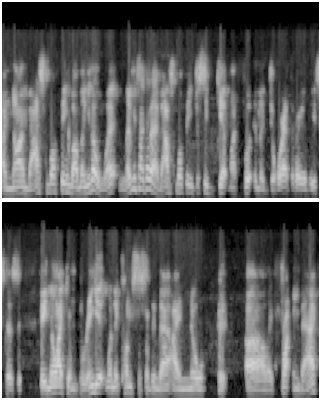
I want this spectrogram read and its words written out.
a non-basketball thing, but I'm like, you know what? Let me talk about a basketball thing just to get my foot in the door at the very least, because they know I can bring it when it comes to something that I know, uh, like front and back.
